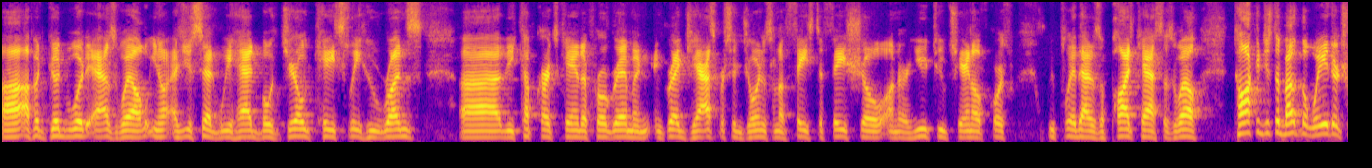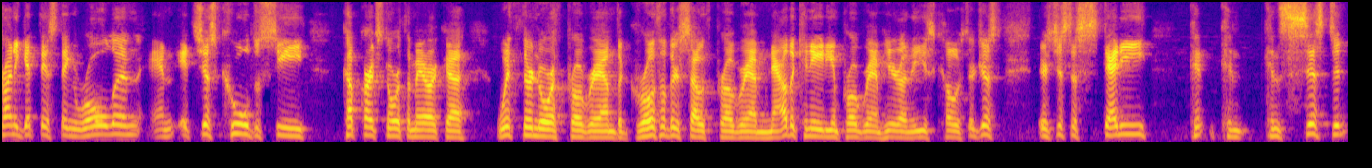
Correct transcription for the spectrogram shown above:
uh, up at Goodwood as well. You know, as you said, we had both Gerald Casely, who runs uh, the Cup Karts Canada program, and, and Greg Jasperson join us on a face to face show on our YouTube channel. Of course, we play that as a podcast as well, talking just about the way they're trying to get this thing rolling. And it's just cool to see Cup Karts North America with their North program, the growth of their South program, now the Canadian program here on the East Coast. They're just there's just a steady, con- con- consistent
